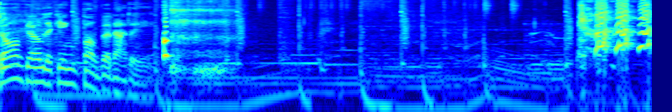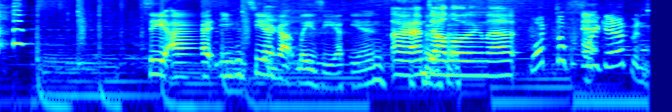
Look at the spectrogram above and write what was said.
Doggo licking Bulbadaddy. See, I I- you can see I got lazy at the end. All right, I'm downloading that. What the frick happened?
